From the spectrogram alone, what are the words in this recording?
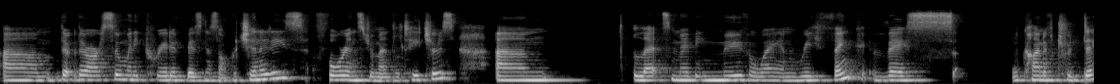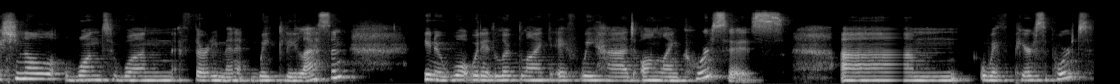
um, there, there, are so many creative business opportunities for instrumental teachers. Um, let's maybe move away and rethink this kind of traditional one to one 30 minute weekly lesson you know, what would it look like if we had online courses um, with peer support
